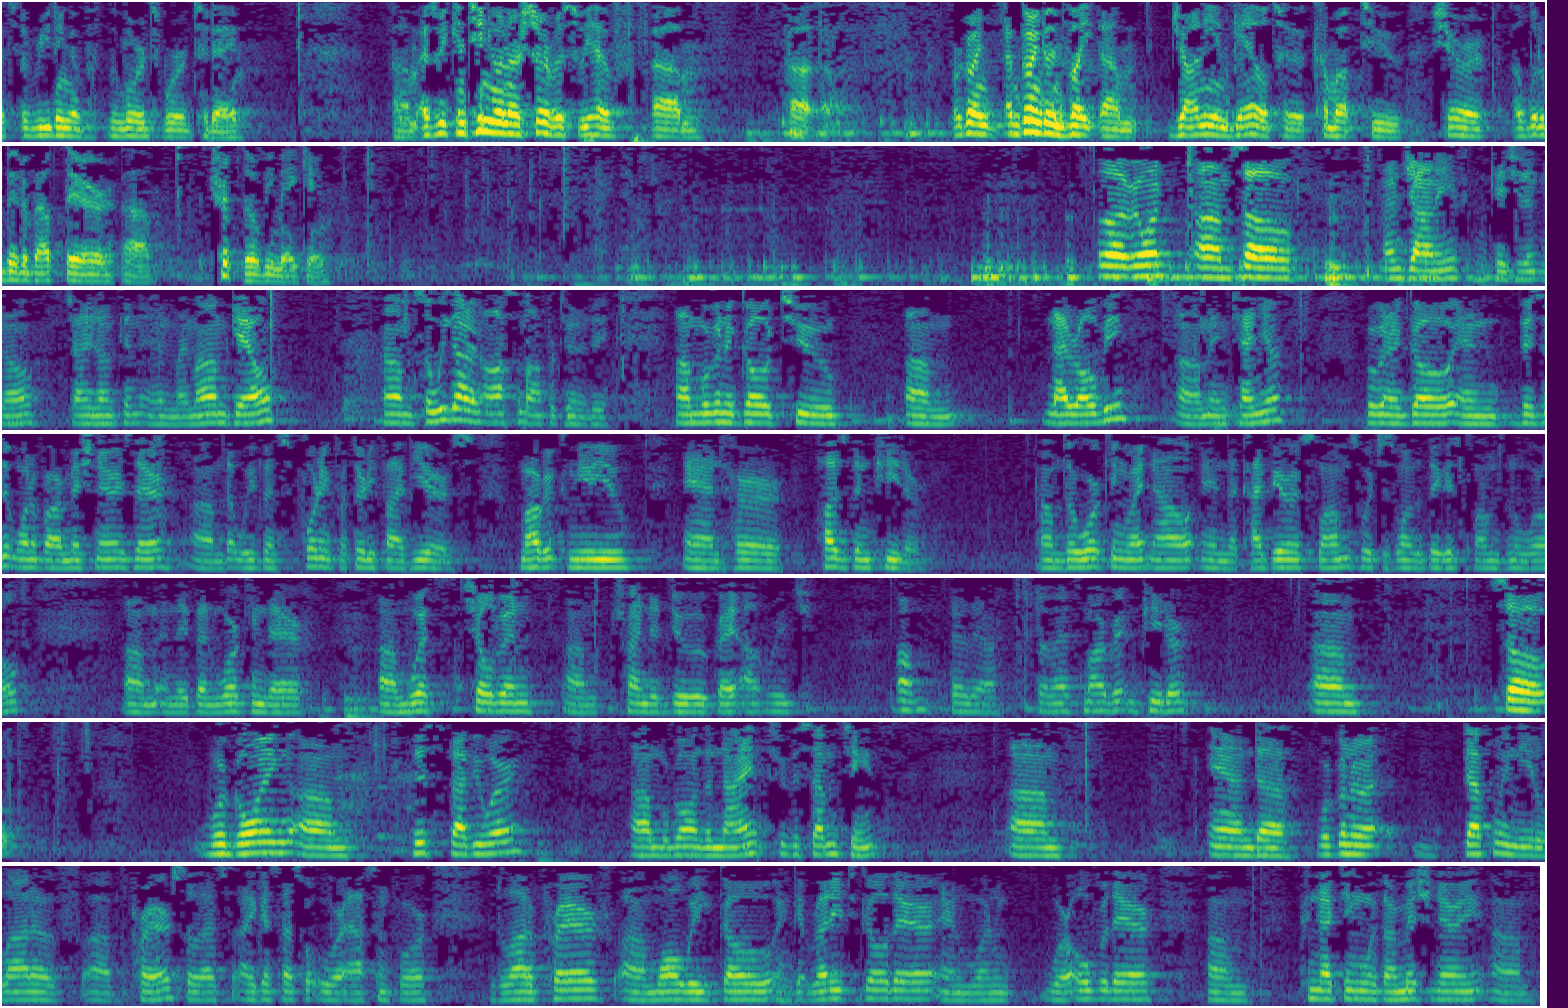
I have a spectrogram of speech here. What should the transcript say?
That's the reading of the Lord's Word today. Um, as we continue in our service, we have um, uh, we're going. I'm going to invite um, Johnny and Gail to come up to share a little bit about their uh, trip they'll be making. Hello, everyone. Um, so I'm Johnny, in case you didn't know, Johnny Duncan, and my mom, Gail. Um, so we got an awesome opportunity. Um, we're going to go to um, Nairobi um, in Kenya. We're going to go and visit one of our missionaries there um, that we've been supporting for 35 years, Margaret Kamuyu and her husband Peter. Um, they're working right now in the Kibera slums, which is one of the biggest slums in the world. Um, and they've been working there um, with children, trying to do great outreach. Oh, there they are. So that's Margaret and Peter. Um, so we're going um, this February. Um, we're going the 9th through the 17th. Um, and uh, we're going to definitely need a lot of uh, prayer. So that's, I guess that's what we're asking for. There's a lot of prayer um, while we go and get ready to go there, and when we're over there, um, connecting with our missionary, um,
